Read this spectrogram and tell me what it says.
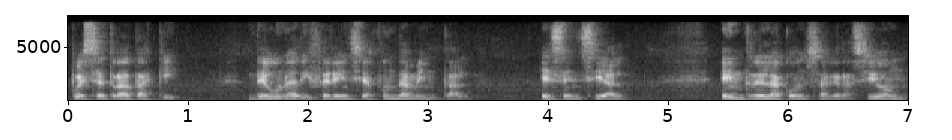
pues se trata aquí de una diferencia fundamental, esencial, entre la consagración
